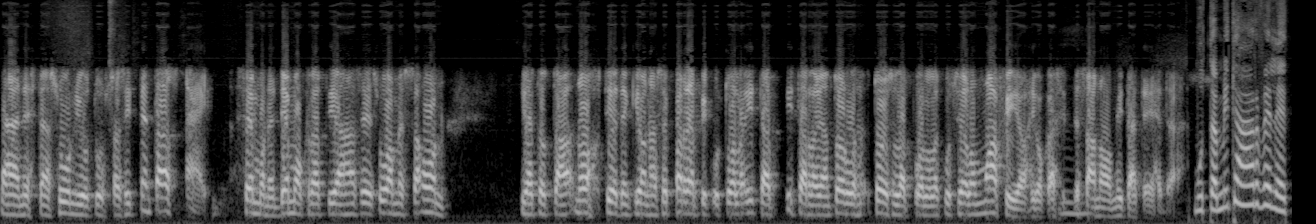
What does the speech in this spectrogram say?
äänestän sun jutussa sitten taas näin. Semmoinen demokratiahan se Suomessa on. Ja tota, no tietenkin onhan se parempi kuin tuolla itä, itärajan toisella puolella, kun siellä on mafia, joka mm. sitten sanoo, mitä tehdään. Mutta mitä arvelet,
